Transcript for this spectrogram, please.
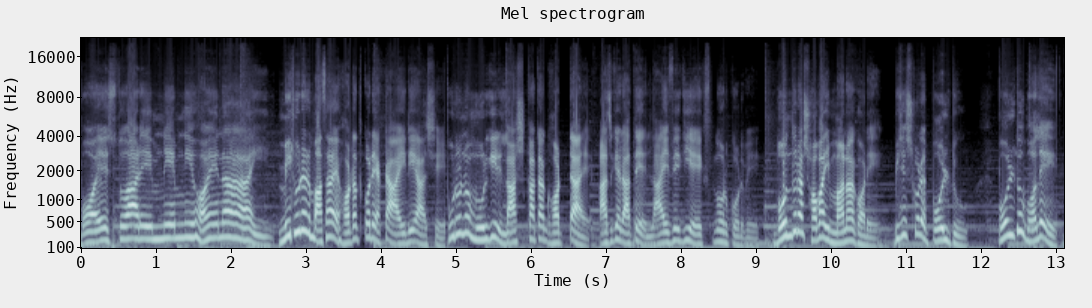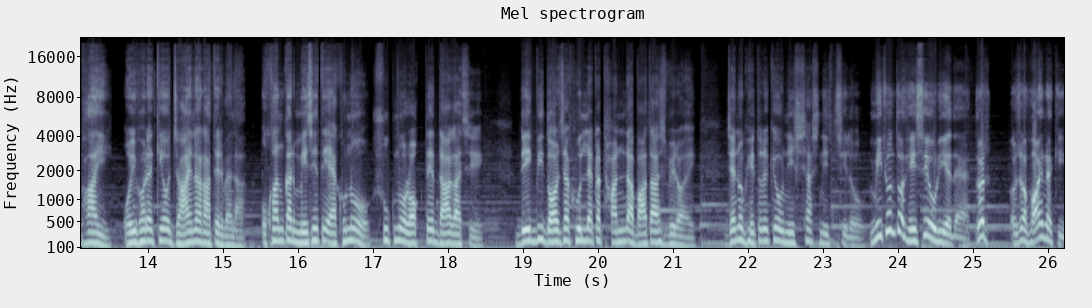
বয়স তো আর এমনি এমনি হয় নাই। মিঠুনের মাথায় হঠাৎ করে একটা আইডিয়া আসে। পুরনো মুরগির লাশ কাটা ঘরটায় আজকে রাতে লাইভে গিয়ে এক্সপ্লোর করবে। বন্ধুরা সবাই মানা করে, বিশেষ করে পল্টু। পল্টু বলে, ভাই, ওই ঘরে কেউ যায় না রাতের বেলা। ওখানকার মেঝেতে এখনও শুকনো রক্তের দাগ আছে। দেখবি দরজা খুললে একটা ঠান্ডা বাতাস বেরোয়। যেন ভেতরে কেউ নিঃশ্বাস নিচ্ছিল। মিঠুন তো হেসে উড়িয়ে দেয়। ওসব হয় নাকি?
